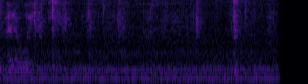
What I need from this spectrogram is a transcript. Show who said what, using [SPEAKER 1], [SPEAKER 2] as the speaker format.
[SPEAKER 1] you better wait.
